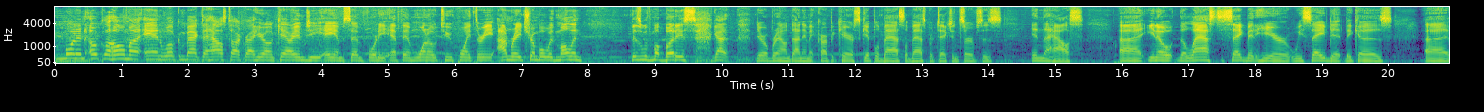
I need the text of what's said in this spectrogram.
morning, Oklahoma, and welcome back to House Talk right here on KRMG AM 740 FM 102.3. I'm Ray Trimble with Mullin. This is with my buddies. I got Daryl Brown, Dynamic Carpet Care, Skip LaBasse, LaBasse Protection Services in the house. Uh, you know, the last segment here, we saved it because uh,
